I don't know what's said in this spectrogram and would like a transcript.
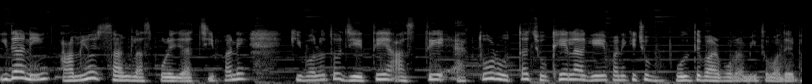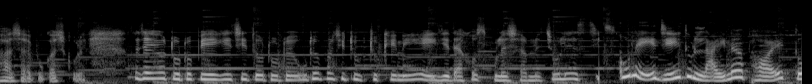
ইদানিং আমিও সানগ্লাস পরে যাচ্ছি। মানে কি বলো তো যেতে, আসতে এত রোদটা চোখে লাগে মানে কিছু বলতে পারব না আমি তোমাদের ভাষায় প্রকাশ করে। তো যাই হোক, টোটো পেয়ে গেছি, তো টোটোয় উঠে পড়েছি টুকটুককে নিয়ে। এই যে দেখো, স্কুলের সামনে চলে এসেছি। স্কুলে যেহেতু লাইন আপ হয়, তো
